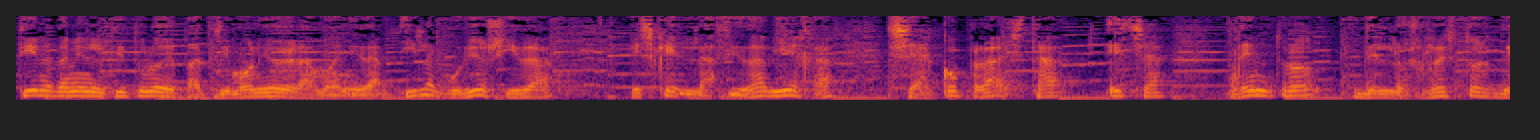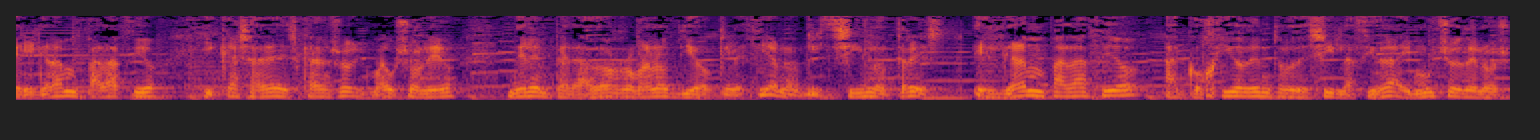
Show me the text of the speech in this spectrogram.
tiene también el título de Patrimonio de la Humanidad. Y la curiosidad es que la ciudad vieja se acopla, está hecha dentro de los restos del gran palacio y casa de descanso y mausoleo del emperador romano Diocleciano del siglo III. El gran palacio acogió dentro de sí la ciudad y muchos de los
